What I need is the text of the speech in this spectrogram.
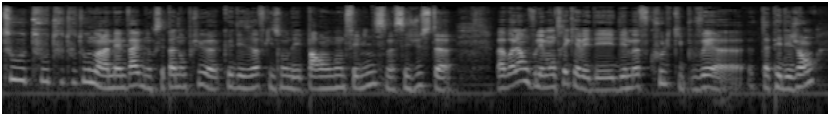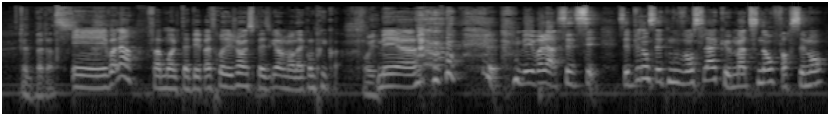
tout, tout, tout, tout, tout dans la même vibe. Donc c'est pas non plus euh, que des offres qui sont des parangons de féminisme, c'est juste, euh, bah voilà, on voulait montrer qu'il y avait des, des meufs cool qui pouvaient euh, taper des gens. être badass Et voilà. Enfin, moi, elle tapait pas trop les gens, Space Girl, mais on a compris, quoi. Oui. Mais, mais voilà, c'est, c'est, c'est plus dans cette mouvance-là que maintenant, forcément,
